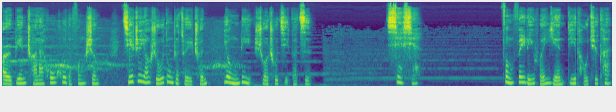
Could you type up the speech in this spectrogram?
耳边传来呼呼的风声，齐之遥蠕动着嘴唇，用力说出几个字。谢谢。凤飞离闻言低头去看，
